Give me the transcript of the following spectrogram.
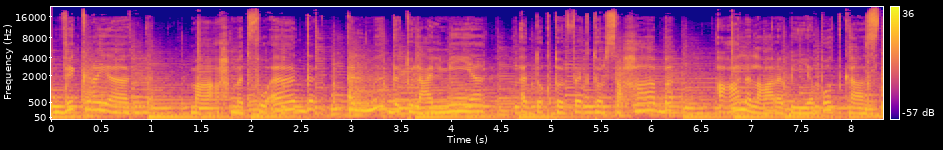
ذكريات مع أحمد فؤاد المادة العلمية الدكتور فيكتور صحاب على العربية بودكاست.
